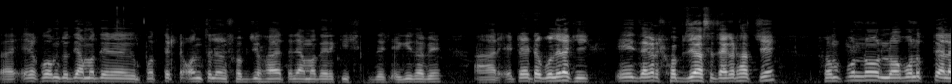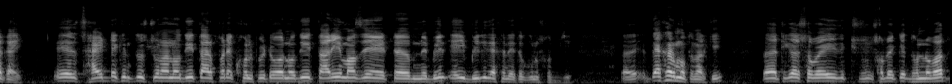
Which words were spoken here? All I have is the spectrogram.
তা এরকম যদি আমাদের প্রত্যেকটা অঞ্চলে সবজি হয় তাহলে আমাদের কৃষি দেশ এগিয়ে যাবে। আর এটা এটা বলে রাখি এই জায়গাটা সবজি আছে জায়গাটা হচ্ছে সম্পূর্ণ লবণত্ব এলাকায়। এর সাইডে কিন্তু চুনা নদী, তারপরে খোলপিটোয়া নদী, তারই মাঝে একটা বিল, এই বিলই দেখেন এতগুলো সবজি। দেখার মতন আর কি। তা ঠিক আছে, সবাই, সবাইকে ধন্যবাদ।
